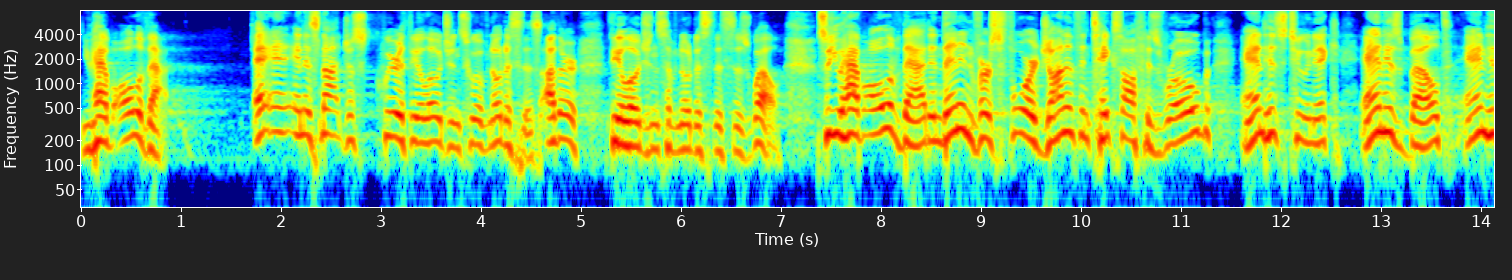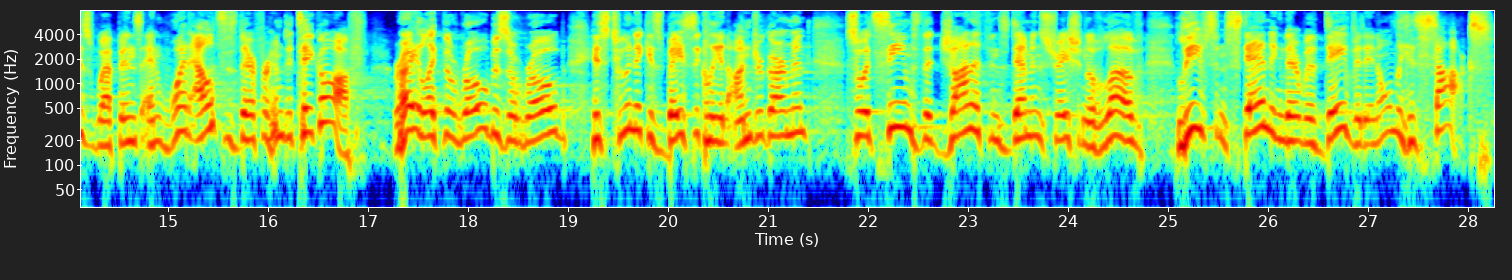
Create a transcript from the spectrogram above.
you have all of that. And, it's not just queer theologians who have noticed this. Other theologians have noticed this as well. So you have all of that. And then in verse 4, Jonathan takes off his robe and his tunic and his belt and his weapons. And what else is there for him to take off? Right? Like the robe is a robe, his tunic is basically an undergarment. So it seems that Jonathan's demonstration of love leaves him standing there with David in only his socks,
